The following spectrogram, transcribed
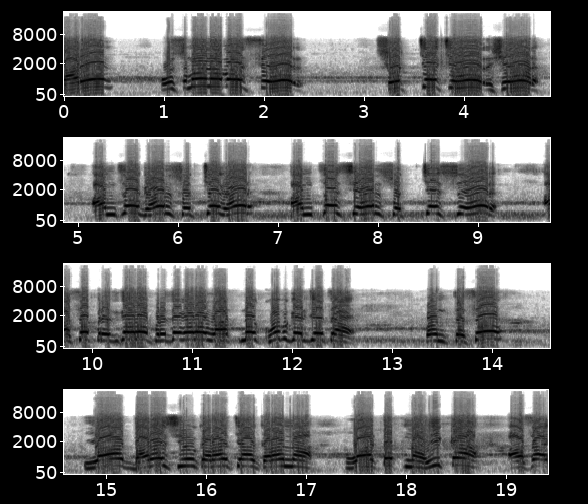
कारण उस्मानाबाद शहर स्वच्छ शहर शहर आमचं घर स्वच्छ घर आमचं शहर स्वच्छ शहर असं प्रत्येकाला प्रत्येकाला वाटणं खूप गरजेचं आहे. पण तसं या धाराशिव कराच्या करांना वाटत नाही का? असा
